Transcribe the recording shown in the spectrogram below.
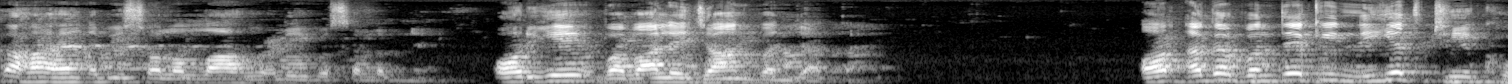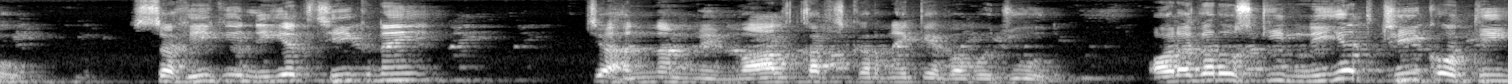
کہا ہے نبی صلی اللہ علیہ وسلم نے۔ اور یہ وبال جان بن جاتا ہے۔ اور اگر بندے کی نیت ٹھیک ہو سخی کی نیت ٹھیک نہیں، جہنم میں مال خرچ کرنے کے باوجود اور اگر اس کی نیت ٹھیک ہوتی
